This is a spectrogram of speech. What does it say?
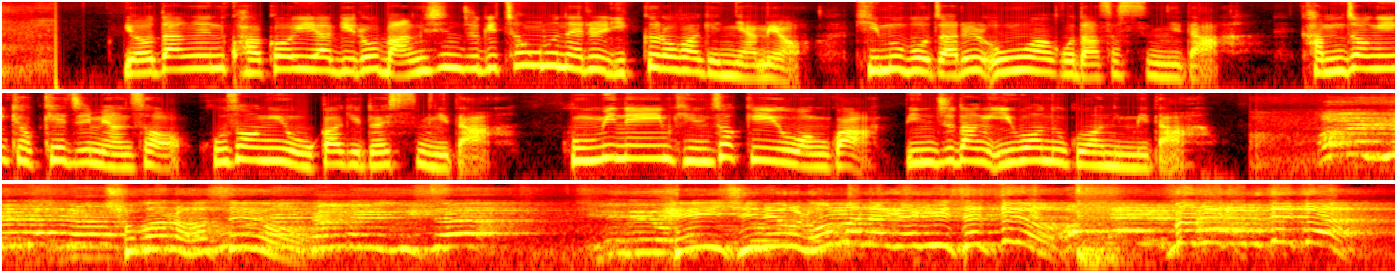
여당은 과거 이야기로 망신주기 청문회를 이끌어가겠냐며 김 후보자를 옹호하고 나섰습니다. 감정이 격해지면서 고성이 오가기도 했습니다. 국민의힘 김석기 의원과 민주당 이원우 의원입니다. 초과를 하세요. 회의 진행을 원만 하게 하기 위해서 했어요. 뭐가 잘못됐다?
